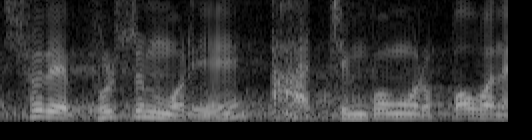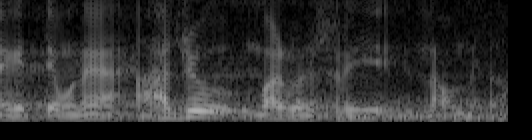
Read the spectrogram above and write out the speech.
술의 불순물이 다 진공으로 뽑아내기 때문에 아주 맑은 술이 나옵니다.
